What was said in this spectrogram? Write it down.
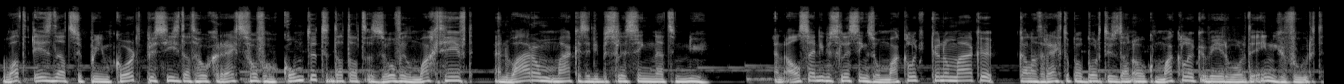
Wat is dat Supreme Court precies, dat Hoge Rechtshof? Hoe komt het dat dat zoveel macht heeft en waarom maken ze die beslissing net nu? En als zij die beslissing zo makkelijk kunnen maken, kan het recht op abortus dan ook makkelijk weer worden ingevoerd?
